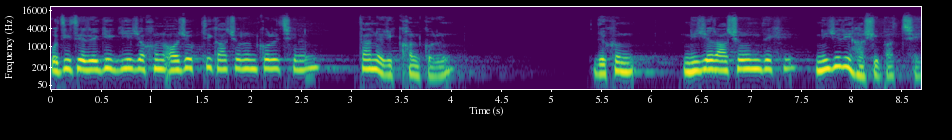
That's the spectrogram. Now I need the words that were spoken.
অতীতে রেগে গিয়ে যখন অযৌক্তিক আচরণ করেছিলেন, তা নিরীক্ষণ করুন। দেখুন নিজের আচরণ দেখে নিজেরই হাসি পাচ্ছে।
